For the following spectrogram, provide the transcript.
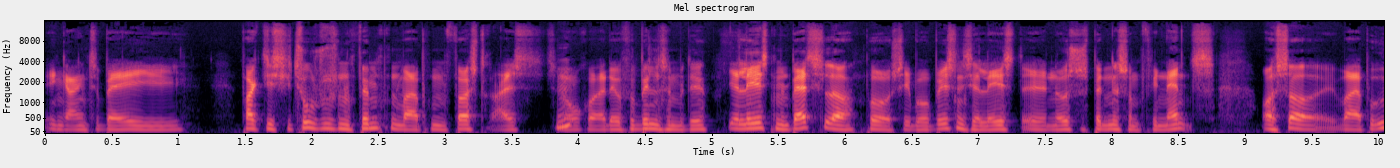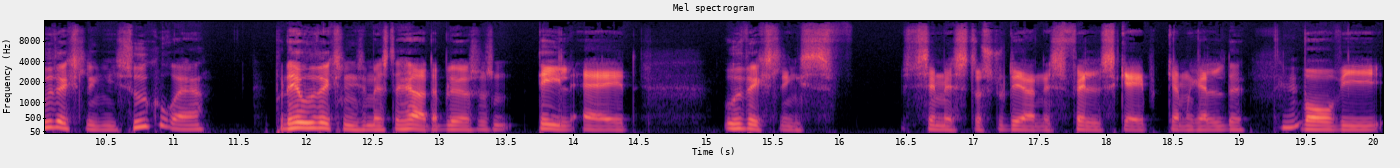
en gang tilbage i... Faktisk i 2015 var jeg på min første rejse til Mm. Nordkorea. Det var i forbindelse med det. Jeg læste min bachelor på CBO Business. Jeg læste øh, noget så spændende som finans. Og så øh, var jeg på udveksling i Sydkorea. På det her udvekslingssemester her, der blev jeg så sådan del af et udvekslingssemesterstuderendes fællesskab, kan man kalde det. Mm. Hvor vi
